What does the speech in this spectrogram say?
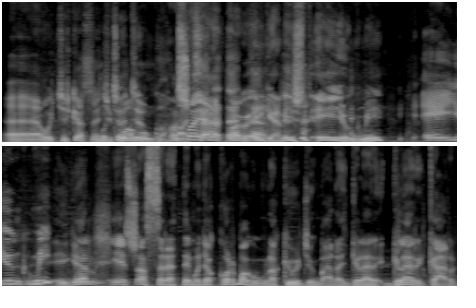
E, úgyhogy köszönjük Úgyhogy magunkat a saját maga, igen, is éljünk mi, Éljünk mi. igen, és azt szeretném, hogy akkor magunknak küldjünk már egy Car-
